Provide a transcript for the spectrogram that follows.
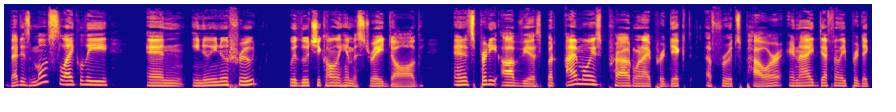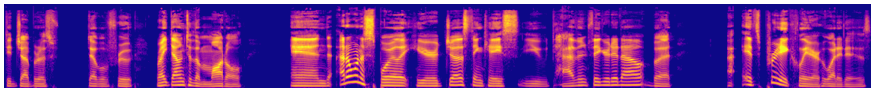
that is most likely an Inu Inu fruit, with Lucci calling him a stray dog. And it's pretty obvious, but I'm always proud when I predict a fruit's power, and I definitely predicted Jabra's devil fruit right down to the model. And I don't want to spoil it here just in case you haven't figured it out, but uh, it's pretty clear what it is.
